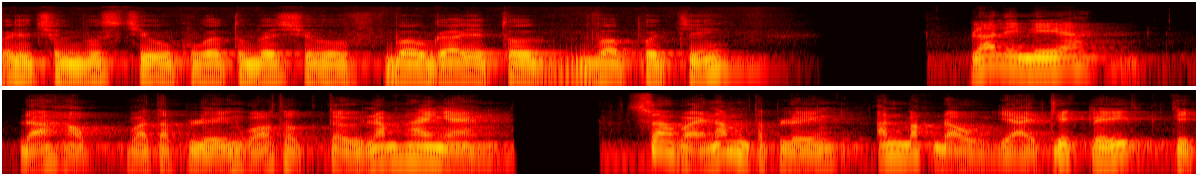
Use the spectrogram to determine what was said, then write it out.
Ричард Бостил, когато беше в България, то два пъти. Vladimir đã học và tập luyện võ thuật từ năm 2000. Sau vài năm tập luyện, anh bắt đầu dạy triết lý triệt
